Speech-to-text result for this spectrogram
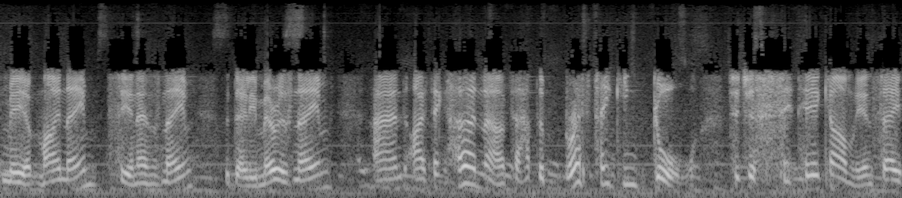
smear my name, CNN's name, the Daily Mirror's name, and I think her now to have the breathtaking gall to just sit here calmly and say,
